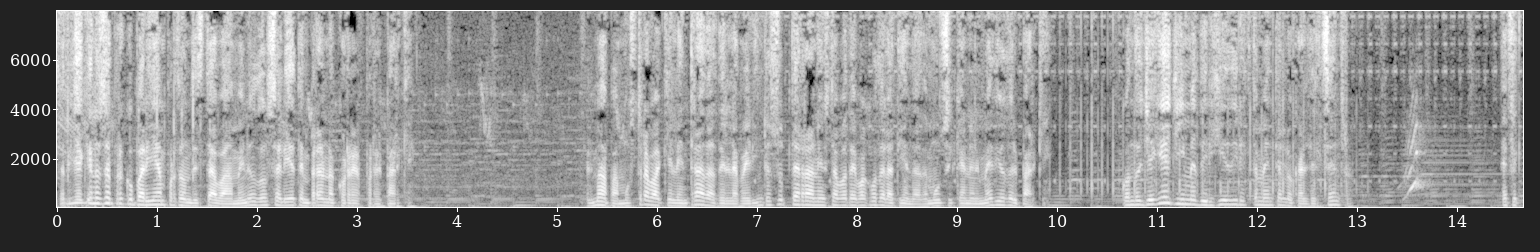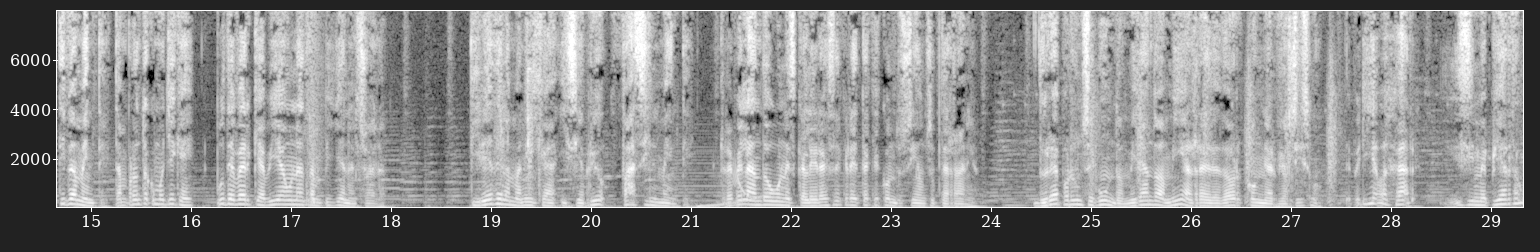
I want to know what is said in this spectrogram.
Sabía que no se preocuparían por dónde estaba. A menudo salía temprano a correr por el parque. El mapa mostraba que la entrada del laberinto subterráneo estaba debajo de la tienda de música en el medio del parque. Cuando llegué allí me dirigí directamente al local del centro. Efectivamente, tan pronto como llegué, pude ver que había una trampilla en el suelo. Tiré de la manija y se abrió fácilmente, revelando una escalera secreta que conducía a un subterráneo. Duré por un segundo mirando a mi alrededor con nerviosismo. ¿Debería bajar? ¿Y si me pierdo?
